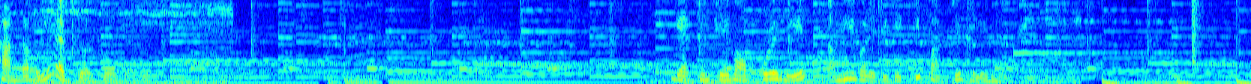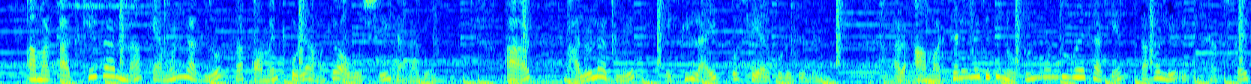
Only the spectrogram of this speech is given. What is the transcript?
ঠান্ডা হলে অ্যাবজর্ব হয়ে যাবে। গ্যাসের ফ্লেম অফ করে দিয়ে আমি এবার এটিকে একটি পাত্রে ঢেলে নিয়েছি। আমার আজকের রান্না কেমন লাগল তা কমেন্ট করে আমাকে অবশ্যই জানাবেন। আর ভালো লাগলে একটি লাইক ও শেয়ার করে দেবেন। আর আমার চ্যানেলে যদি নতুন বন্ধু হয়ে থাকেন, তাহলে একটি সাবস্ক্রাইব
